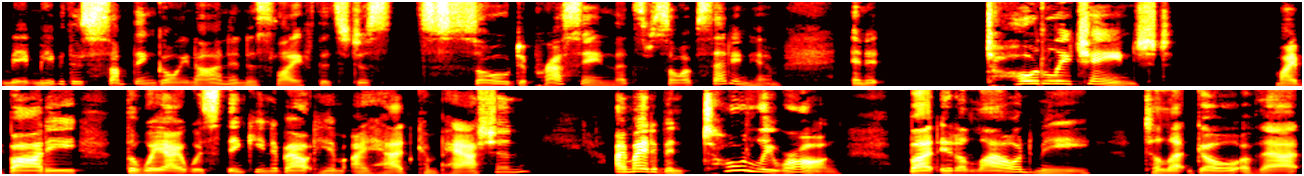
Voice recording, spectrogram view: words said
maybe there's something going on in his life that's just so depressing, that's so upsetting him. And it totally changed my body, the way I was thinking about him. I had compassion. I might have been totally wrong, but it allowed me to let go of that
